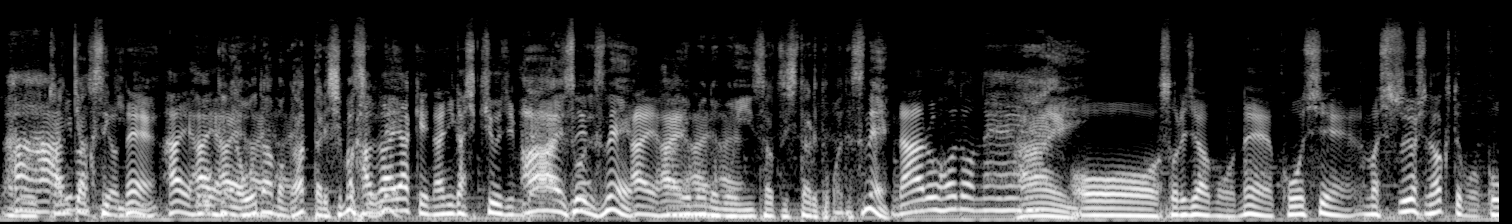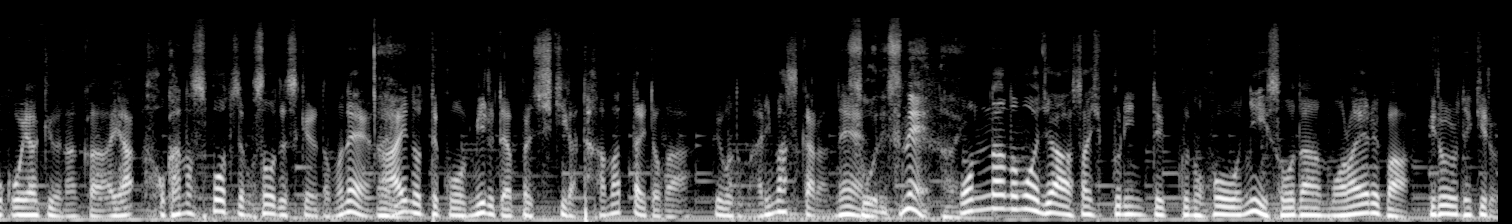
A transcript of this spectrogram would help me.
あの、観客席に大きな横断幕があったりしますよね。輝け何がし球児みたいな、はい、そうですね。はいはいはいはいものも印刷したりとかですね。なるほどね、はいおーそれじゃあもうね、甲子園、まあ、出場しなくても高校野球なんか、いや、他のスポーツでもそうですけれどもね、ああいうのってこう見ると、やっぱり士気が高まったりとかいうこともありますからね、そうですね。はいこんなのもじゃあ、朝日プリンテックの方に相談もらえれば、いろいろできる、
